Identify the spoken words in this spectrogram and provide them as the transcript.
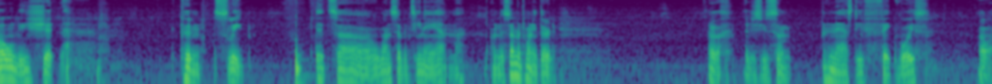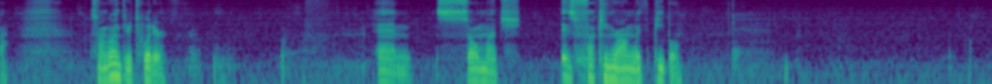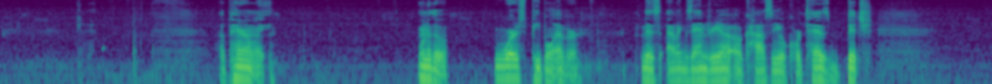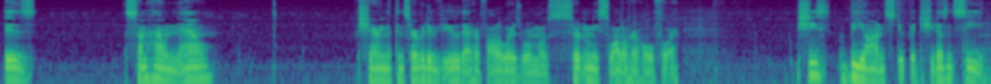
Holy shit. Couldn't sleep. It's uh 1:17 a.m. on December 23rd. Ugh, I just used some nasty fake voice. Oh well. So I'm going through Twitter and so much is fucking wrong with people. Apparently, one of the worst people ever, this Alexandria Ocasio Cortez bitch, is somehow now sharing a conservative view that her followers will most certainly swallow her whole for. She's beyond stupid. She doesn't see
